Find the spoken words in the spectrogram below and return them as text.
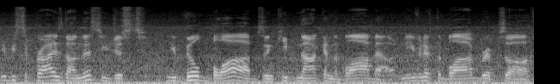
you'd be surprised on this, you just, you build blobs and keep knocking the blob out. And even if the blob rips off,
